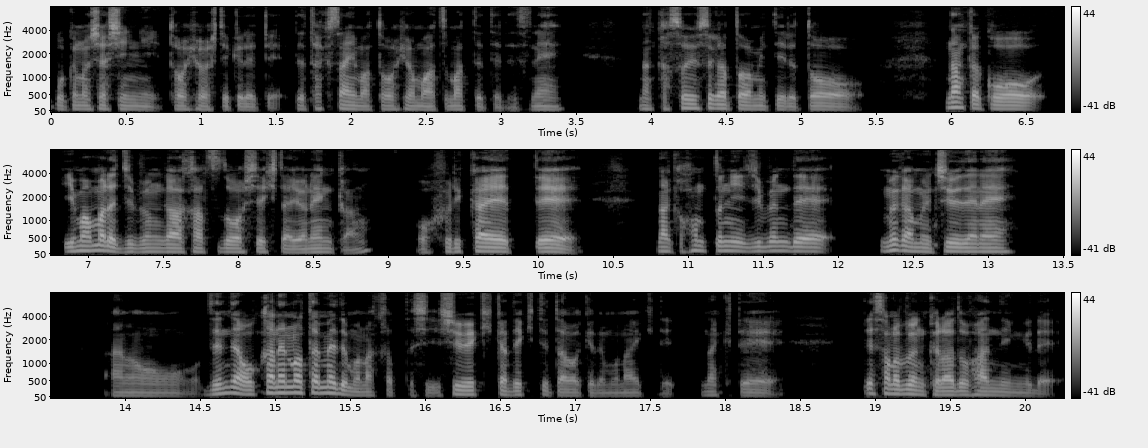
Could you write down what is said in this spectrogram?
僕の写真に投票してくれて、で、たくさん今投票も集まっててですね、なんかそういう姿を見てると、なんかこう、今まで自分が活動してきた4年間を振り返って、なんか本当に自分で無我夢中でね、あのー、全然お金のためでもなかったし、収益化できてたわけでもないなくて、で、その分クラウドファンディングで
